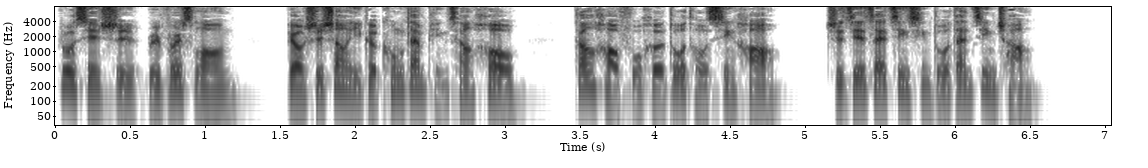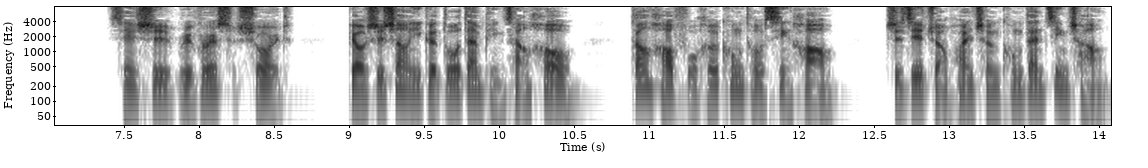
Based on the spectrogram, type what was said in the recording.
若显示 reverse long，表示上一个空单平仓后刚好符合多头信号，直接再进行多单进场。显示 reverse short，表示上一个多单平仓后刚好符合空头信号，直接转换成空单进场。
